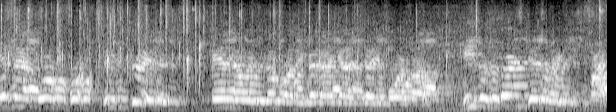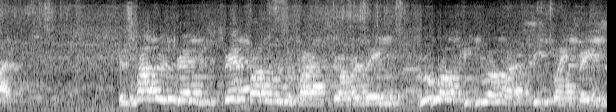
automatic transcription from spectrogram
In that World War II cruiser. And there's nobody better I gotta tell you more about. He's a third generation pilot. His father, his grandfather was a barnstormer. They grew up, he grew up on a seaplane base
